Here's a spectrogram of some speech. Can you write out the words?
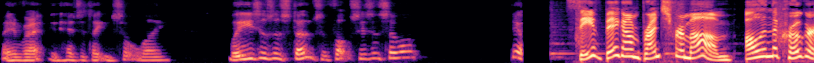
Playing rat in hesitating sort of way. Weasels and stoats and foxes and so on. Yeah. Save big on brunch for mom, all in the Kroger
